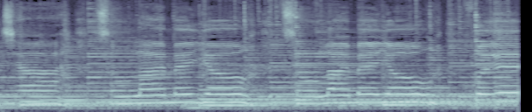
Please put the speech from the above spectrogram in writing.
从来没有，从来没有回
